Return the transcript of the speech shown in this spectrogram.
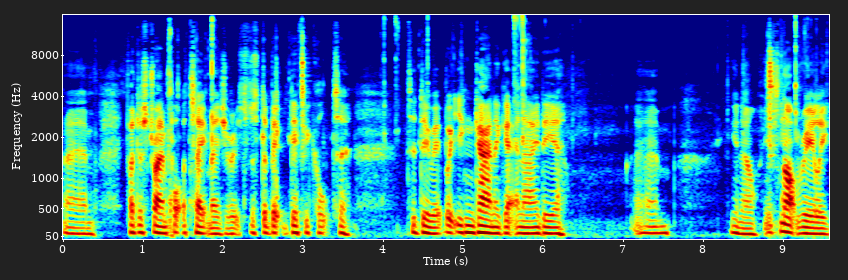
Um, if I just try and put a tape measure, it's just a bit difficult to to do it, but you can kind of get an idea. Um, you know, it's not really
